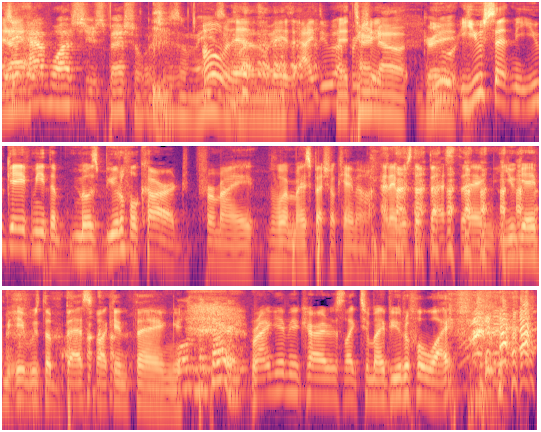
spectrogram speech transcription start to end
And I have watched your special, which is amazing. Oh, the way. amazing. I do. It appreciate turned out You, great. you sent me. You gave me the most beautiful card for my when my special came out, and it was the best thing. You gave me. It was the best fucking thing. What was the card? Ryan gave me a card. It was like to my beautiful wife.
